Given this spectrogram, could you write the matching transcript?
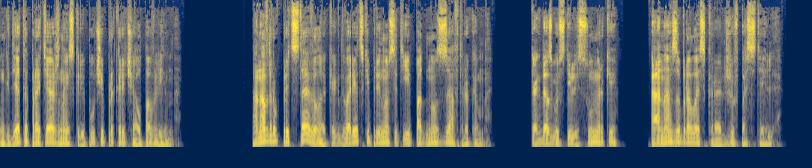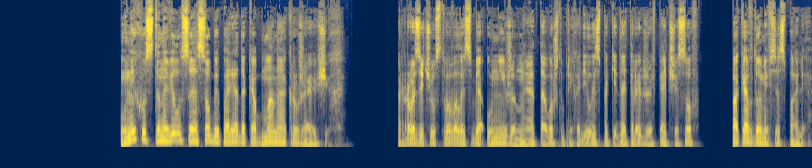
Где-то протяжно и скрипуче прокричал павлин. Она вдруг представила, как дворецкий приносит ей поднос с завтраком. Когда сгустились сумерки, она забралась к Реджи в постели. У них установился особый порядок обмана окружающих. Рози чувствовала себя униженной от того, что приходилось покидать Реджи в пять часов, пока в доме все спали.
